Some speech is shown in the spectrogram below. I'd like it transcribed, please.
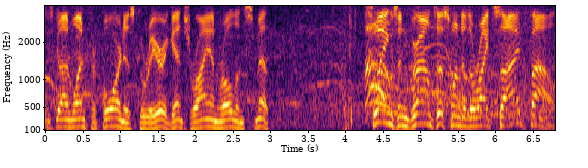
He's gone one for four in his career against Ryan Rowland-Smith. Swings and grounds this one to the right side. Foul.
